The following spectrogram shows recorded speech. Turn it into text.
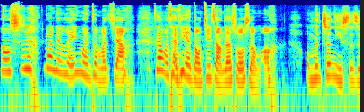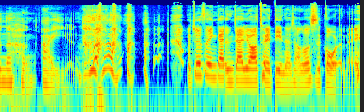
老师，乱流的英文怎么讲？这样我才听得懂机长在说什么。我们珍妮斯真的很爱演。我觉得这应该人家就要退订了，想说是够了没？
